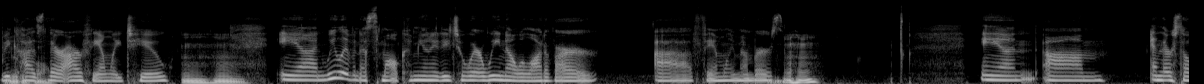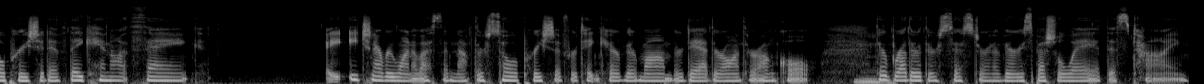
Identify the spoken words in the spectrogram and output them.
Because they're our family too. mm-hmm. And we live in a small community to where we know a lot of our uh, family members, Mm-hmm. and um, and they're so appreciative. They cannot thank each and every one of us enough. They're so appreciative for taking care of their mom, their dad, their aunt, their uncle, their brother, their sister in a very special way at this time.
